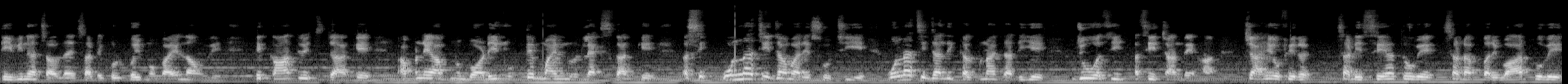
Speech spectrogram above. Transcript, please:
ਟੀਵੀ ਨਾ ਚੱਲਦਾ ਹੈ ਸਾਡੇ ਕੋਲ ਕੋਈ ਮੋਬਾਈਲ ਨਾ ਹੋਵੇ, ਇਕਾਂਤ ਵਿੱਚ ਜਾ ਕੇ ਆਪਣੇ ਆਪ ਨੂੰ ਬਾਡੀ ਨੂੰ ਤੇ ਮਾਈਂਡ ਨੂੰ ਰਿਲੈਕਸ ਕਰਕੇ ਅਸੀਂ ਉਹਨਾਂ ਚੀਜ਼ਾਂ ਬਾਰੇ ਸੋਚੀਏ, ਉਹਨਾਂ ਚੀਜ਼ਾਂ ਦੀ ਕਲਪਨਾ ਕਰੀਏ ਜੋ ਅਸੀਂ ਅਸੀਂ ਚਾਹੁੰਦੇ ਹਾਂ। ਚਾਹੇ ਉਹ ਫਿਰ ਸਾਡੀ ਸਿਹਤ ਹੋਵੇ, ਸਾਡਾ ਪਰਿਵਾਰ ਹੋਵੇ,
